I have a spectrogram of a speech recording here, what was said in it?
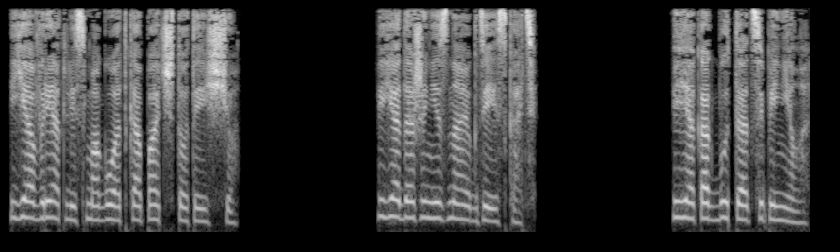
я вряд ли смогу откопать что-то еще. Я даже не знаю, где искать. Я как будто оцепенела.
